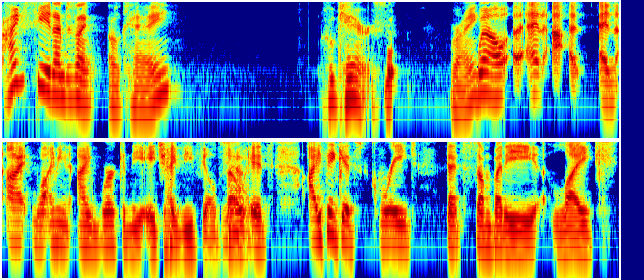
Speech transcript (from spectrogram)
I see it, I'm just like, okay, who cares, right? Well, and I, and I, well, I mean, I work in the HIV field, so Yeah. it's. I think it's great that somebody like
